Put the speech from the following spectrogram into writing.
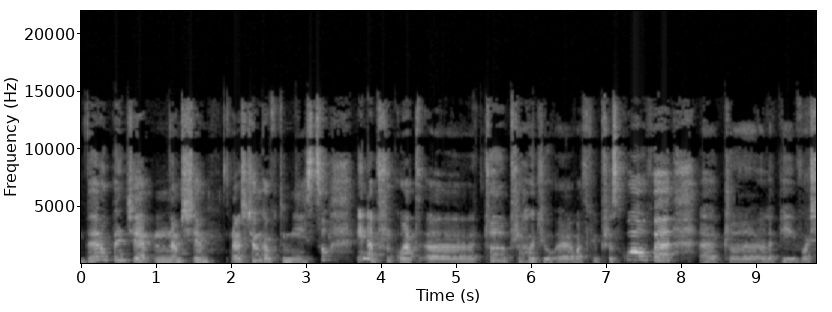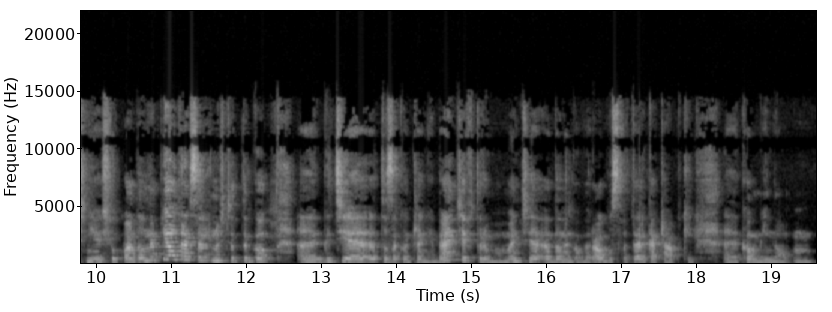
wyrób będzie nam się rozciągał w tym miejscu i na przykład e, czy przechodził e, łatwiej przez głowę, e, czy lepiej właśnie się układał na biodrach, w zależności od tego, gdzie to zakończenie będzie, w którym momencie danego wyrobu, sweterka, czapki, kominu mm,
